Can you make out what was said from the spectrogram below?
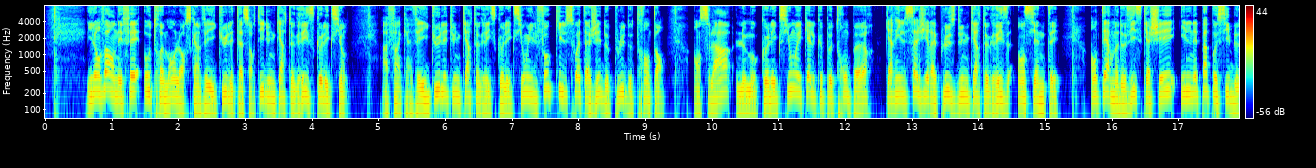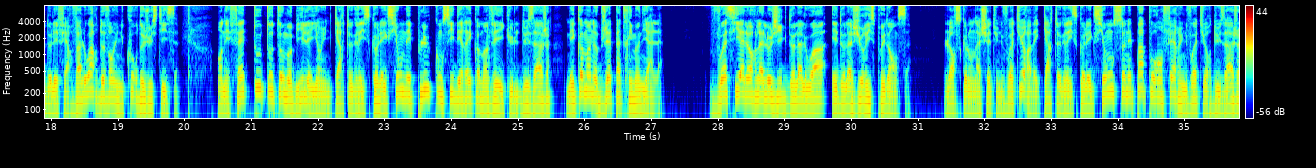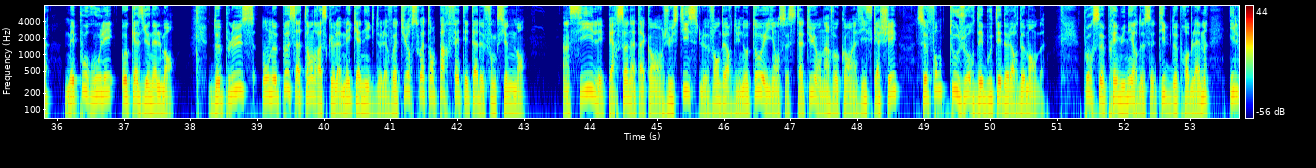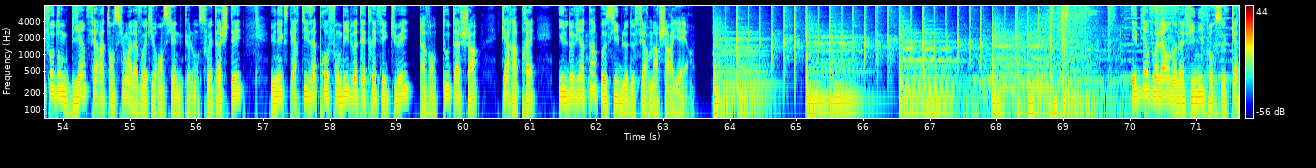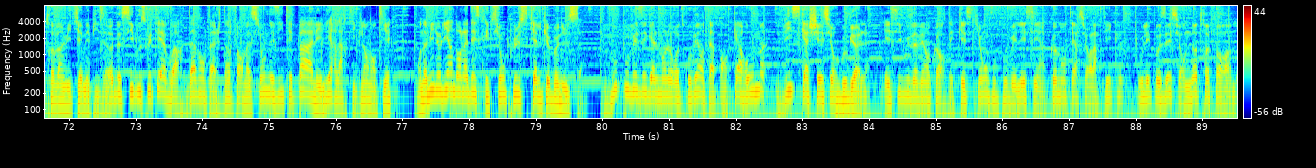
Il en va en effet autrement lorsqu'un véhicule est assorti d'une carte grise collection. Afin qu'un véhicule ait une carte grise collection, il faut qu'il soit âgé de plus de 30 ans. En cela, le mot collection est quelque peu trompeur, car il s'agirait plus d'une carte grise ancienneté. En termes de vis cachés, il n'est pas possible de les faire valoir devant une cour de justice. En effet, tout automobile ayant une carte grise collection n'est plus considéré comme un véhicule d'usage, mais comme un objet patrimonial. Voici alors la logique de la loi et de la jurisprudence. Lorsque l'on achète une voiture avec carte grise collection, ce n'est pas pour en faire une voiture d'usage, mais pour rouler occasionnellement. De plus, on ne peut s'attendre à ce que la mécanique de la voiture soit en parfait état de fonctionnement. Ainsi, les personnes attaquant en justice le vendeur d'une auto ayant ce statut en invoquant un vice caché se font toujours débouter de leur demande. Pour se prémunir de ce type de problème, il faut donc bien faire attention à la voiture ancienne que l'on souhaite acheter. Une expertise approfondie doit être effectuée avant tout achat, car après, il devient impossible de faire marche arrière. Et bien voilà, on en a fini pour ce 88e épisode. Si vous souhaitez avoir davantage d'informations, n'hésitez pas à aller lire l'article en entier on a mis le lien dans la description plus quelques bonus. Vous pouvez également le retrouver en tapant Karoom vis caché sur Google. Et si vous avez encore des questions, vous pouvez laisser un commentaire sur l'article ou les poser sur notre forum.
